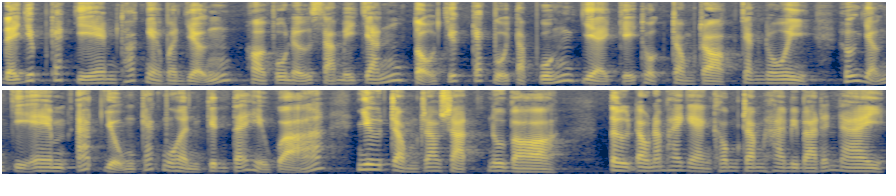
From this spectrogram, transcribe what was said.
Để giúp các chị em thoát nghèo bền vững, Hội Phụ nữ xã Mỹ Chánh tổ chức các buổi tập huấn về kỹ thuật trồng trọt, chăn nuôi, hướng dẫn chị em áp dụng các mô hình kinh tế hiệu quả như trồng rau sạch, nuôi bò, từ đầu năm 2023 đến nay,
